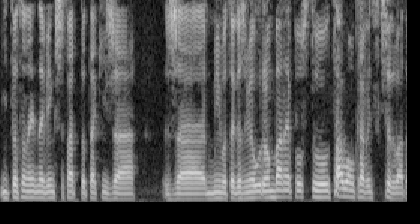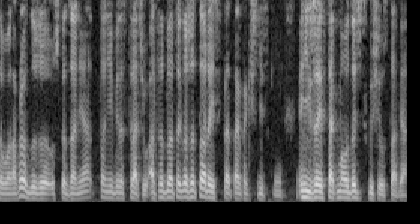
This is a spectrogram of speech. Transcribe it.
I to, co naj, największy fakt, to taki, że, że mimo tego, że miał urąbane po prostu całą krawędź skrzydła, to było naprawdę duże uszkodzenie, to niewiele stracił. Ale to dlatego, że tor jest tak, tak, tak śliski i że jest tak mało docisku się ustawia.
